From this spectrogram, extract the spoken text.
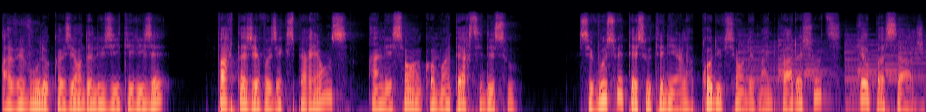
Avez-vous l'occasion de les utiliser? Partagez vos expériences en laissant un commentaire ci-dessous. Si vous souhaitez soutenir la production de Mind Parachutes et au passage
